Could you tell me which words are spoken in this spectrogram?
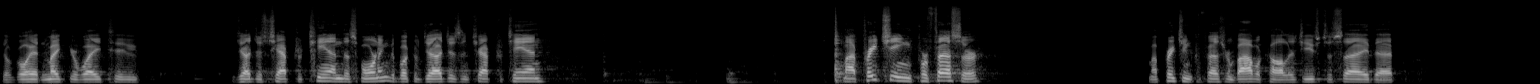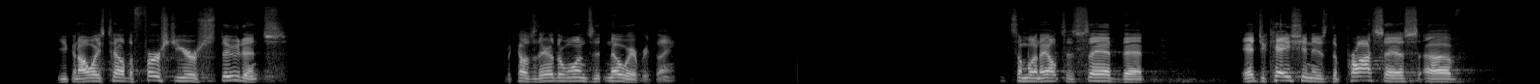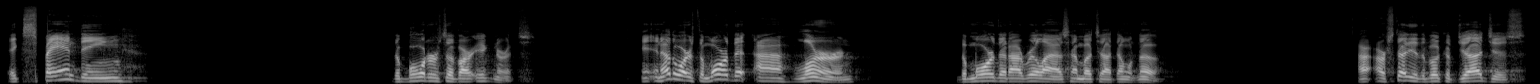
You'll go ahead and make your way to Judges chapter 10 this morning, the book of Judges in chapter 10. My preaching professor, my preaching professor in Bible college used to say that you can always tell the first year students because they're the ones that know everything. Someone else has said that education is the process of expanding the borders of our ignorance. In other words, the more that I learn, the more that I realize how much I don't know. Our study of the book of Judges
